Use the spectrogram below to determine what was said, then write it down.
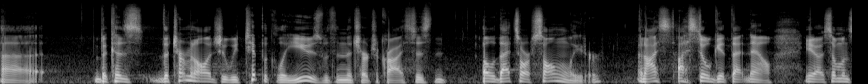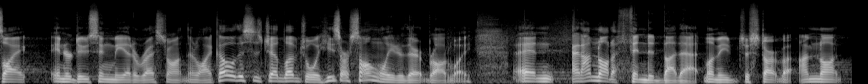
Uh, because the terminology we typically use within the Church of Christ is, oh, that's our song leader. And I, I still get that now. You know, someone's like introducing me at a restaurant and they're like, oh, this is Jed Lovejoy. He's our song leader there at Broadway. And, and I'm not offended by that. Let me just start by, I'm not,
